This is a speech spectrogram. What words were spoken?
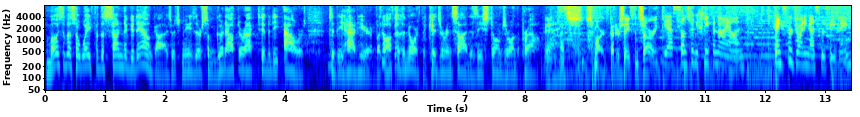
Most of us will wait for the sun to go down, guys, which means there's some good outdoor activity hours to be had here. But oh, off good. to the north, the kids are inside as these storms are on the prowl. Yeah, that's smart. Better safe than sorry. Yes, something to keep an eye on. Thanks for joining us this evening.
